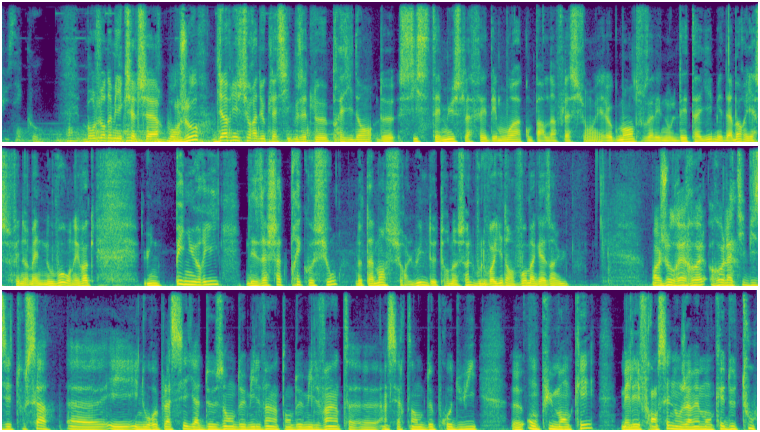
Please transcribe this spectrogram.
Focus Echo. Bonjour Dominique Schelcher. Bonjour. Bienvenue sur Radio Classique. Vous êtes le président de Systemus. Cela fait des mois qu'on parle d'inflation et elle augmente. Vous allez nous le détailler. Mais d'abord, il y a ce phénomène nouveau. On évoque une pénurie des achats de précaution, notamment sur l'huile de tournesol. Vous le voyez dans vos magasins U. Moi, je voudrais re relativiser tout ça euh, et, nous replacer il y a deux ans, 2020. En 2020, euh, un certain nombre de produits euh, ont pu manquer, mais les Français n'ont jamais manqué de tout.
